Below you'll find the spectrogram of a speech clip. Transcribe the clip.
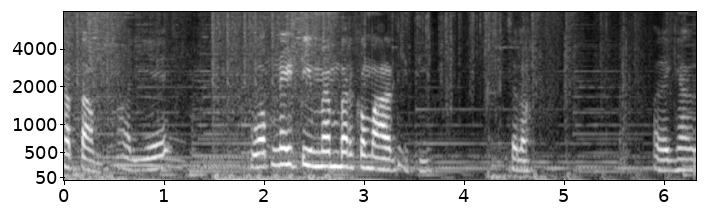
खत्म। और ये, वो अपने ही टीम मेंबर को मार दी थी। चलो। और एक यहाँ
